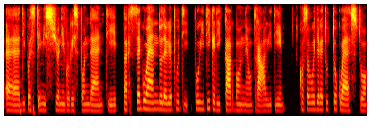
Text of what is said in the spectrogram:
eh, di queste emissioni corrispondenti, perseguendo delle poti- politiche di carbon neutrality. Cosa vuol dire tutto questo?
